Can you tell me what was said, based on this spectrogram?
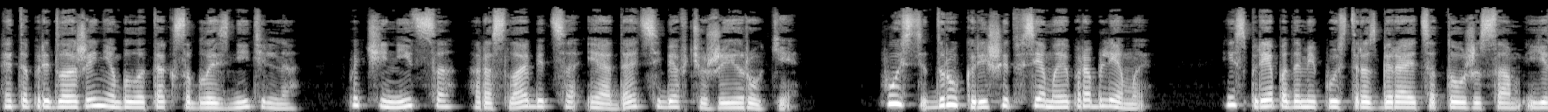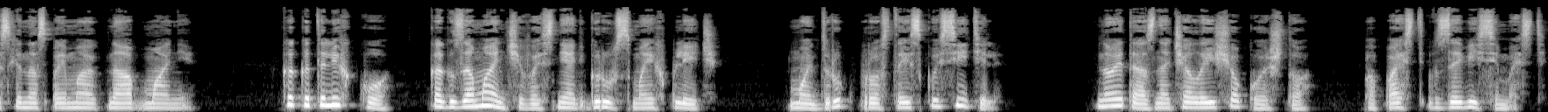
Это предложение было так соблазнительно. Подчиниться, расслабиться и отдать себя в чужие руки. Пусть друг решит все мои проблемы. И с преподами пусть разбирается тоже сам, если нас поймают на обмане. Как это легко, как заманчиво снять груз с моих плеч. Мой друг просто искуситель. Но это означало еще кое-что. Попасть в зависимость.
